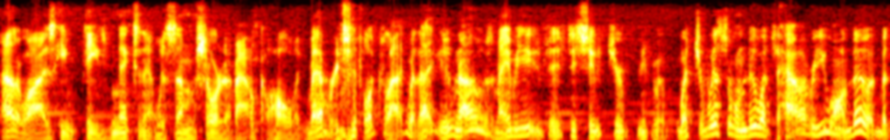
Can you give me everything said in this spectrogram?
otherwise he he's mixing it with some sort of alcoholic beverage. It looks like, but that who knows? Maybe you just shoot your wet your whistle and do it however you want to do it. But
